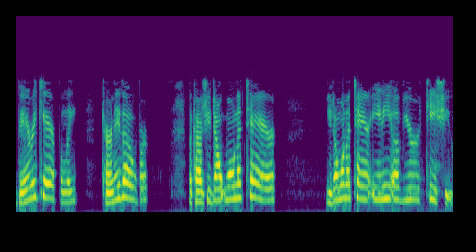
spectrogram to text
very carefully, turn it over because you don't want to tear you don't want to tear any of your tissue.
